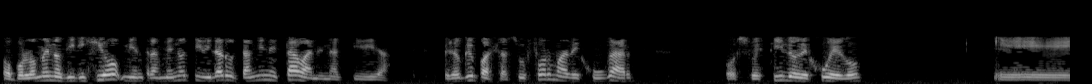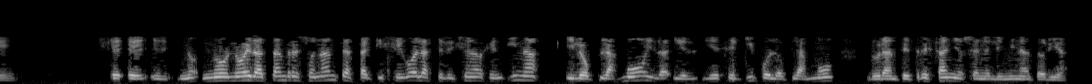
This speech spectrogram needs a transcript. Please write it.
o por lo menos dirigió mientras Menotti y Bilardo también estaban en actividad pero qué pasa su forma de jugar su estilo de juego eh, eh, eh, no, no no era tan resonante hasta que llegó a la selección argentina y lo plasmó y, la, y, el, y ese equipo lo plasmó durante tres años en eliminatoria.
